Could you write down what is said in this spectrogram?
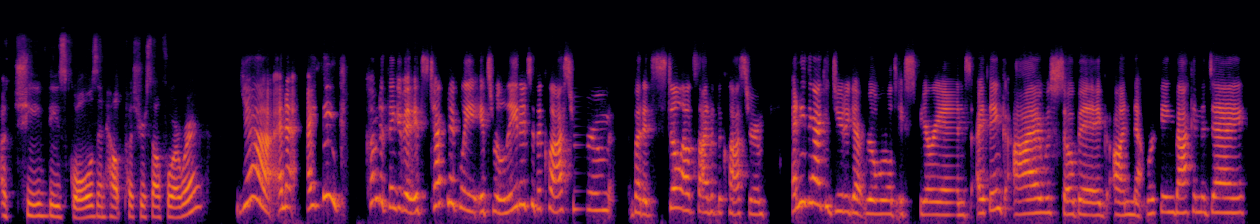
achieve these goals and help push yourself forward? Yeah, and I think come to think of it, it's technically it's related to the classroom, but it's still outside of the classroom. Anything I could do to get real world experience. I think I was so big on networking back in the day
